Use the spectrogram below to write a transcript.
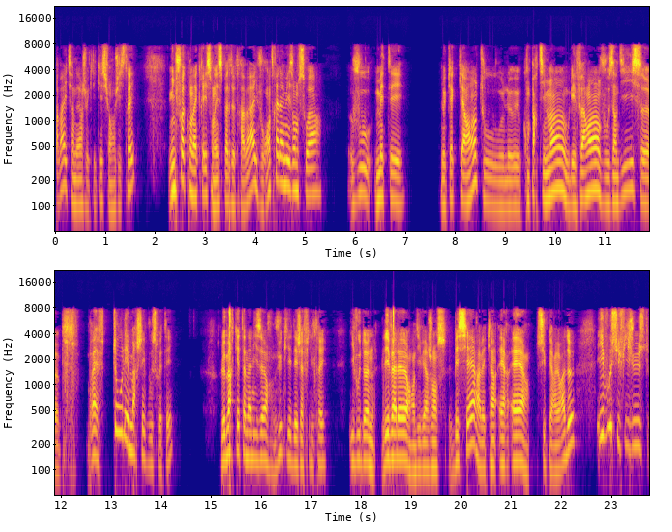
travail, tiens d'ailleurs, je vais cliquer sur enregistrer. Une fois qu'on a créé son espace de travail, vous rentrez à la maison le soir, vous mettez le CAC 40 ou le compartiment ou les varants, vos indices, euh, bref, tous les marchés que vous souhaitez. Le market analyzer, vu qu'il est déjà filtré, il vous donne les valeurs en divergence baissière avec un RR supérieur à 2. Il vous suffit juste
